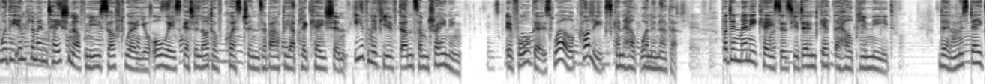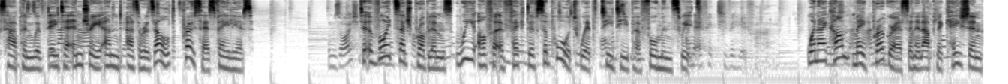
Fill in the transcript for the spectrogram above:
With the implementation of new software, you always get a lot of questions about the application, even if you've done some training. If all goes well, colleagues can help one another. But in many cases, you don't get the help you need. Then mistakes happen with data entry and, as a result, process failures. To avoid such problems, we offer effective support with TT Performance Suite. When I can't make progress in an application,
